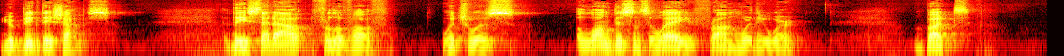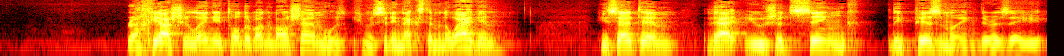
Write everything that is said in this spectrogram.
your big day Shabbos. They set out for Lvov, which was a long distance away from where they were. But Rachia Shileni told Rabbi Adam Baal Shem, who was, he was sitting next to him in the wagon, he said to him that you should sing the Pismain. There is a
